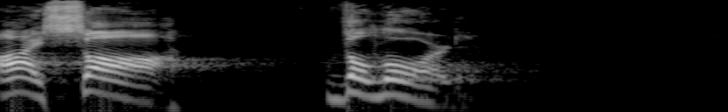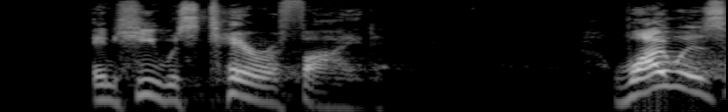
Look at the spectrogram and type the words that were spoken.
I saw the Lord. And he was terrified. Why was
